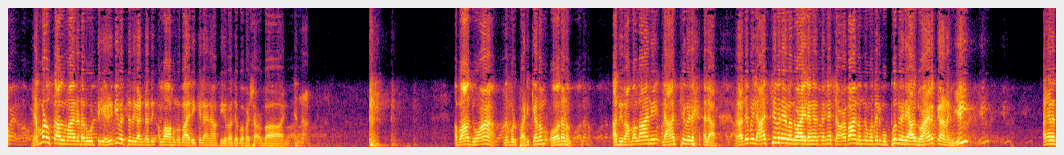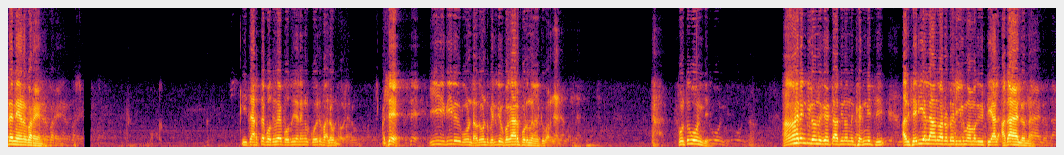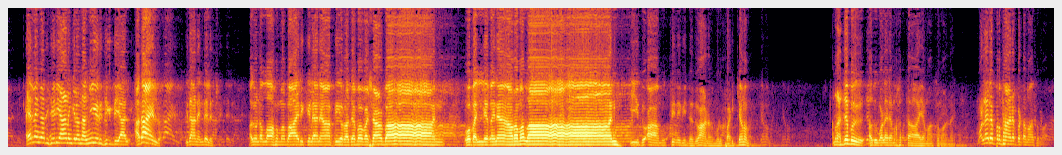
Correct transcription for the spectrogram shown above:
നമ്മുടെ ഉസ്താദുമാരുടെ റൂട്ട് എഴുതി വെച്ചത് കണ്ടത് അള്ളാഹു മുബാരിക്കലാനാഫി റജബ ഫശഅബാൻ എന്നാണ്. അപ്പൊ ആ ദുആ നമ്മൾ പഠിക്കണം ഓതണം. അത് റമദാന് ലാസ്റ്റ് വരെ അല്ല റജബ് ലാസ്റ്റ് വരെയുള്ള ദ്വായിൽ അങ്ങനെ തന്നെ ഷാബാൻ ഒന്ന് മുതൽ മുപ്പത് വരെ ആ ദ്വാരക്കാണെങ്കിൽ അങ്ങനെ തന്നെയാണ് പറയേണ്ടത്. ഈ ചർച്ച പൊതുവെ പൊതുജനങ്ങൾക്ക് ഒരു ഫലം ഉണ്ടാവില്ല. പക്ഷേ ഈ രീതിയിൽ ഇത് പോകണ്ട. അതുകൊണ്ട് വലിയ ഉപകാരപ്പെടുന്ന എനിക്ക് പറഞ്ഞാൽ. പുറത്തു പോകുന്നില്ലേ ആരെങ്കിലും ഒന്ന് കേട്ട് അതിനൊന്ന് ഖണ്ണിച്ച് അത് ശരിയല്ല എന്ന് പറഞ്ഞിട്ട് ഒരു ഇൽമ നമുക്ക് കിട്ടിയാൽ അതായല്ലോ ഒന്ന് അല്ലെങ്കിൽ അത് ശരിയാണെങ്കിൽ ഒന്ന് അംഗീകരിച്ച് കിട്ടിയാൽ അതായല്ലോ. ഇതാണ് എന്റെ ലക്ഷ്യം. അതുകൊണ്ട് അള്ളാഹുമ്മ ബാരിക് ലനാ ഫീ റജബ ഈ ദുആ നമ്മൾ പഠിക്കണം. റജബ് അത് വളരെ മഹത്തായ മാസമാണ്. വളരെ പ്രധാനപ്പെട്ട മാസമാണ്.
